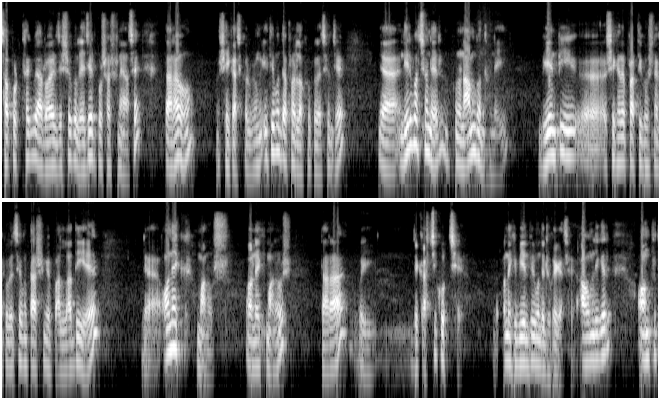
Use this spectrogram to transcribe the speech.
সাপোর্ট থাকবে আর রয়ের যে সকল এজেন্ট প্রশাসনে আছে, তারাও সেই কাজ করবে। এবং ইতিমধ্যে আপনারা লক্ষ্য করেছেন যে নির্বাচনের কোনো নামগন্ধ নেই। বিএনপি সেখানে প্রার্থী ঘোষণা করেছে এবং তার সঙ্গে পাল্লা দিয়ে অনেক মানুষ অনেক মানুষ তারা ওই যে কাজটি করছে, অনেকে বিএনপির মধ্যে ঢুকে গেছে। আওয়ামী লীগের অন্তত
